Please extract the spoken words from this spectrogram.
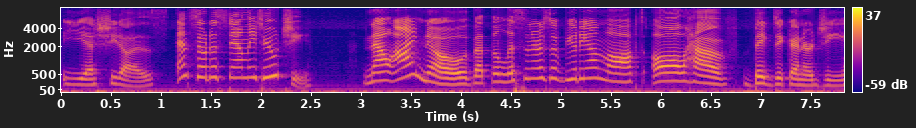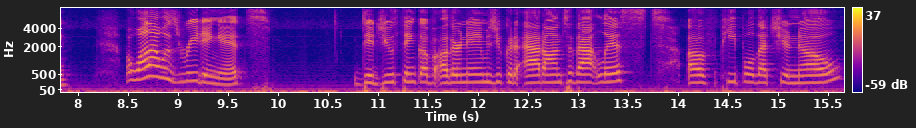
yes, she does. And so does Stanley Tucci. Now, I know that the listeners of Beauty Unlocked all have big dick energy, but while I was reading it, did you think of other names you could add on to that list of people that you know?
